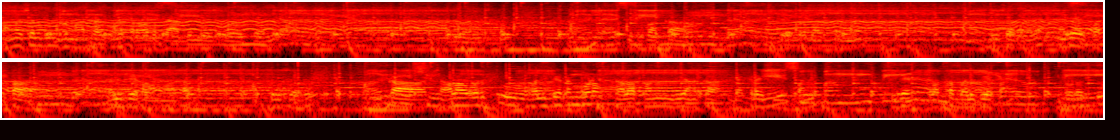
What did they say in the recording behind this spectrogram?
సమస్యల గురించి మాట్లాడుకున్న తర్వాత ప్రార్థన చేసుకోవచ్చు పక్క ఇదే కొత్త బలిపీఠం అన్నమాట. చూశారు. ఇంకా చాలా వరకు బలిపీఠం కూడా చాలా పని ఉంది. వెనక డెకరేషన్ పని. ఇదే కొత్త బలిపీఠం. చూడొచ్చు.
